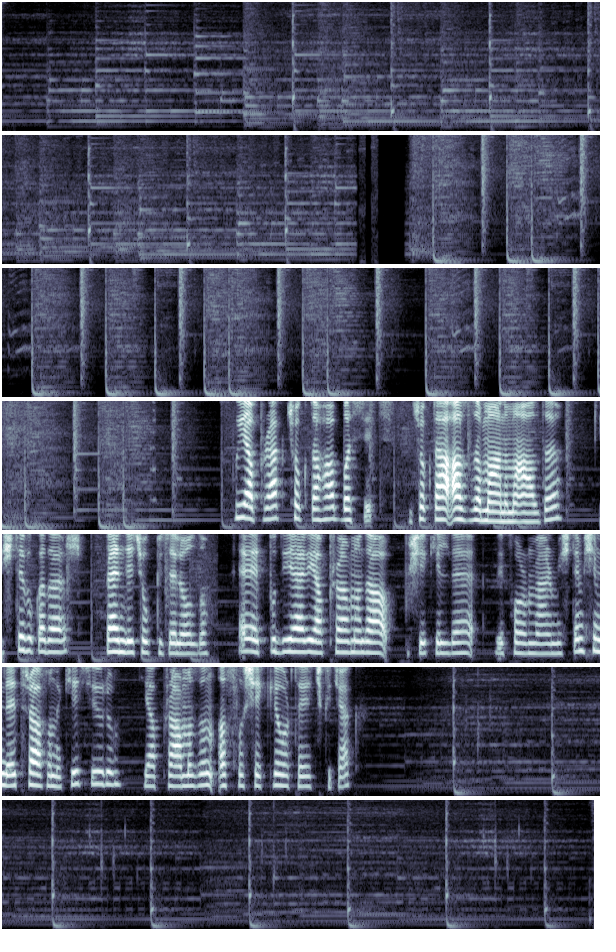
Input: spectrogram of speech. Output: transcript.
Bu yaprak çok daha basit. Çok daha az zamanımı aldı. İşte bu kadar. Bence çok güzel oldu. Evet bu diğer yaprağıma da bu şekilde bir form vermiştim. Şimdi etrafını kesiyorum. Yaprağımızın asıl şekli ortaya çıkacak.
